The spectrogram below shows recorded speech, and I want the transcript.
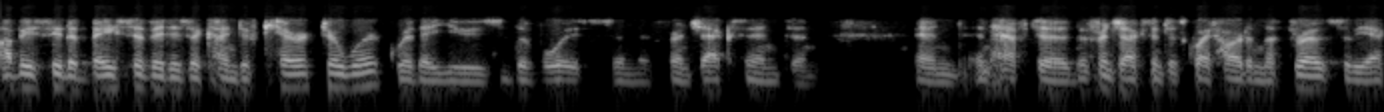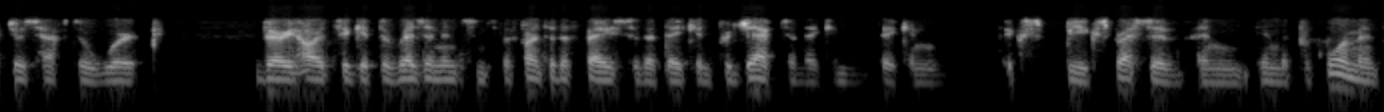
obviously the base of it is a kind of character work where they use the voice and the French accent and and and have to the French accent is quite hard on the throat, so the actors have to work very hard to get the resonance into the front of the face so that they can project and they can they can ex- be expressive in in the performance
